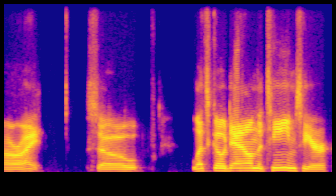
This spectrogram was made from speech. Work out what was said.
All right. So let's go down the teams here.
